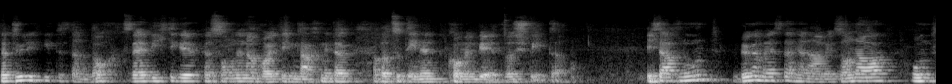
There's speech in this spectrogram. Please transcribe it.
Natürlich gibt es dann noch zwei wichtige Personen am heutigen Nachmittag, aber zu denen kommen wir etwas später. Ich darf nun Bürgermeister Herrn Armin Sonnauer und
